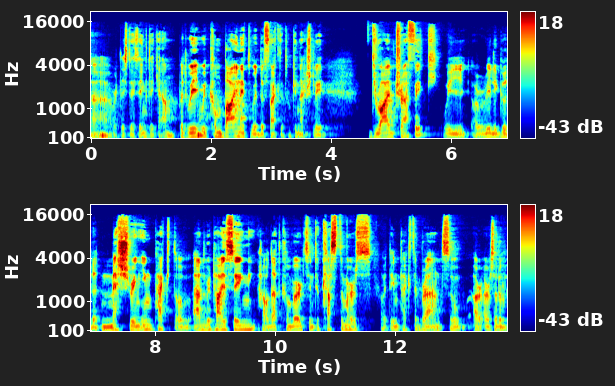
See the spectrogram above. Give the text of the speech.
uh, or at least they think they can. But we, we combine it with the fact that we can actually drive traffic. We are really good at measuring impact of advertising, how that converts into customers, how it impacts the brand. So our, our sort of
